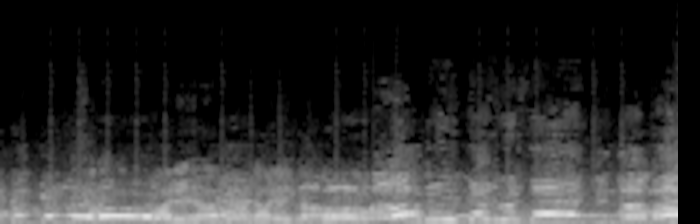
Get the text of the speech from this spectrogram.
हमारे यहाँ हटाया ही? कर दो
